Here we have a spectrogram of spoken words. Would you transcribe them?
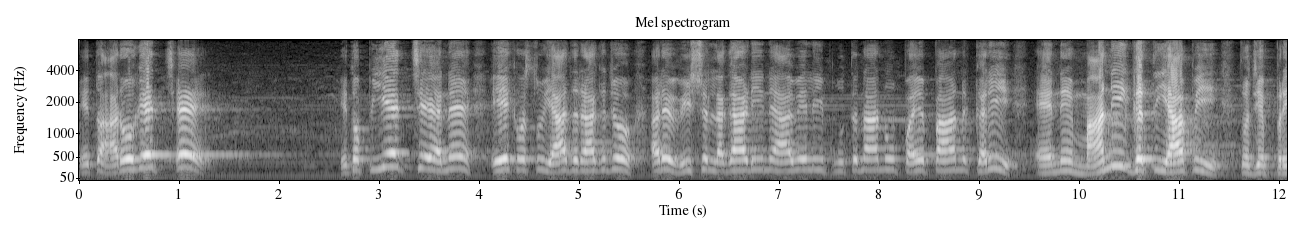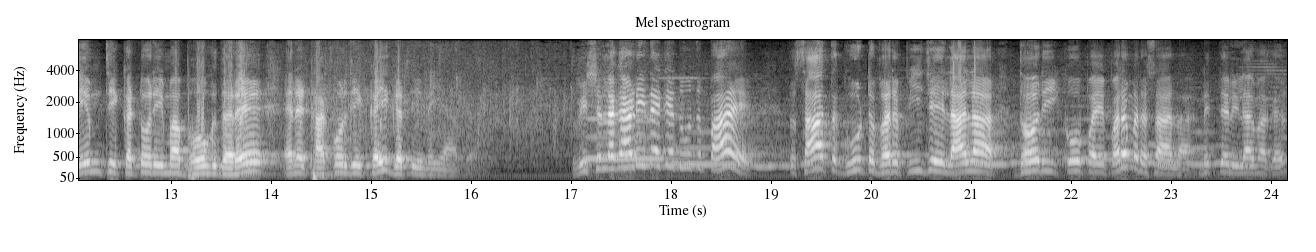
એ તો આરોગ્ય જ છે. એ તો પીએ જ છે. અને એક વસ્તુ યાદ રાખજો, અરે વિષ લગાડીને આવેલી પૂતનાનું પયપાન કરી, એને માની ગતિ આપી, તો જે પ્રેમથી કટોરીમાં ભોગ ધરે, એને ઠાકોરજી કઈ ગતિ નહીં આપે. વિષ લગાડીને જે દૂધ પાય, તો સાત ઘૂંટ ભર પીજે લાલા, ધોરી કોપય પરમ રસાલા. નિત્ય લીલામાં કહ્યું,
